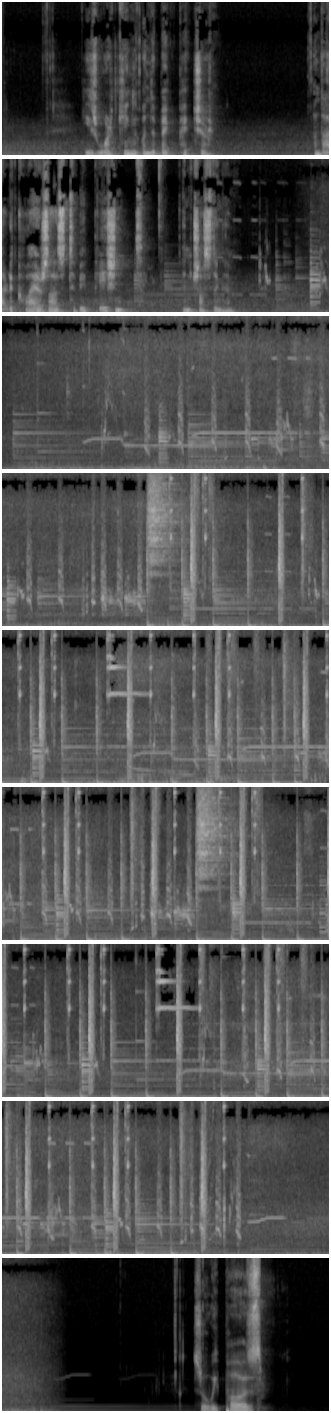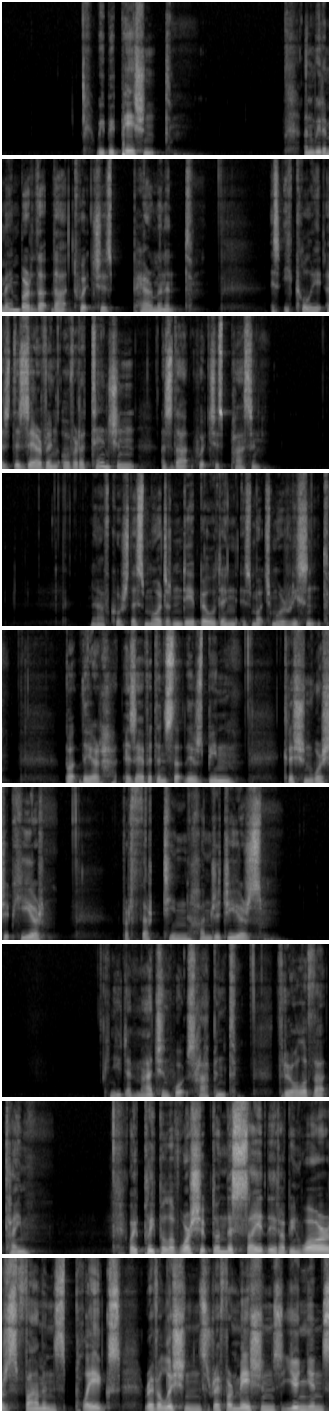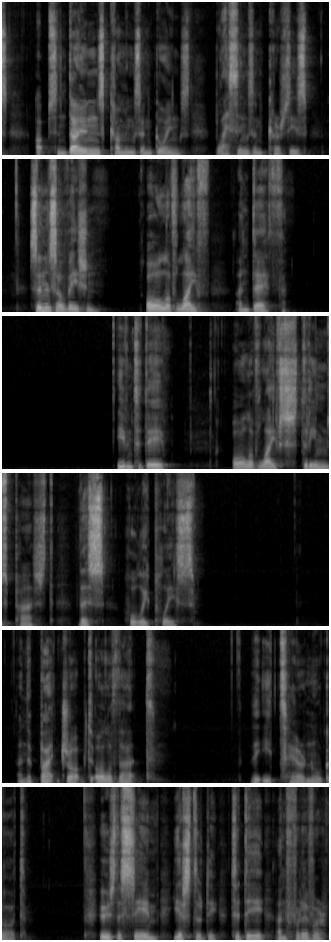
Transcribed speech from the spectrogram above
He's working on the big picture. And that requires us to be patient in trusting Him. So we pause, we be patient, and we remember that that which is permanent is equally as deserving of our attention as that which is passing. Now, of course, this modern day building is much more recent, but there is evidence that there's been Christian worship here for 1300 years. Can you imagine what's happened through all of that time? While people have worshipped on this site, there have been wars, famines, plagues, revolutions, reformations, unions, ups and downs, comings and goings, blessings and curses, sin and salvation, all of life and death. Even today, all of life streams past this holy place. And the backdrop to all of that, the eternal God, who is the same yesterday, today, and forever.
